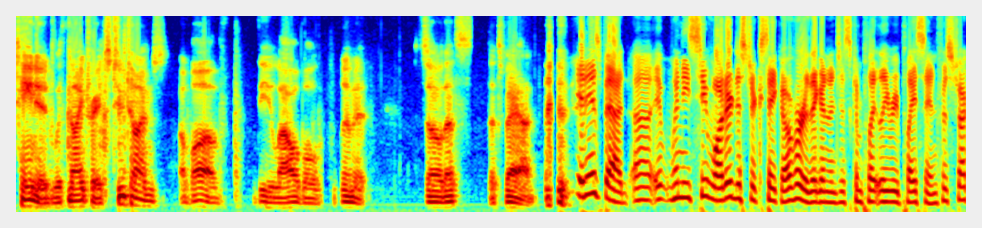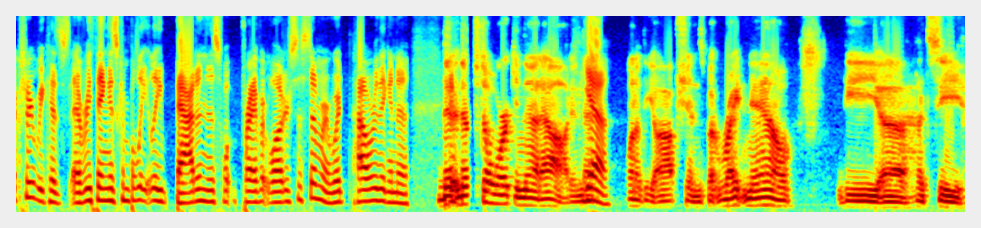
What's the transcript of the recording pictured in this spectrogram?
tainted with nitrates two times above the allowable limit. So that's that's bad. it is bad. Uh, it, when you see water districts take over, are they going to just completely replace the infrastructure because everything is completely bad in this w- private water system, or what? How are they going to? They're they're still working that out, and yeah, one of the options. But right now, the uh, let's see,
